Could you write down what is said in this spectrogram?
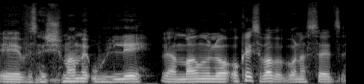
אה, וזה נשמע מעולה, ואמרנו לו, אוקיי, סבבה, בוא נעשה את זה.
